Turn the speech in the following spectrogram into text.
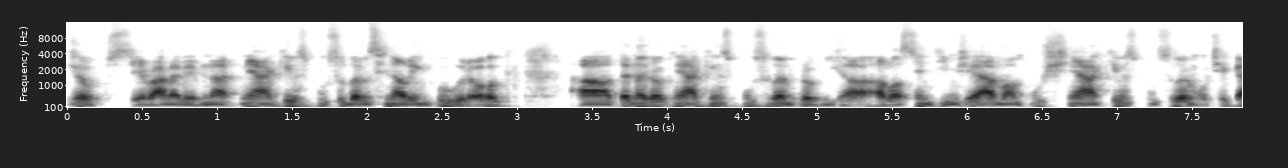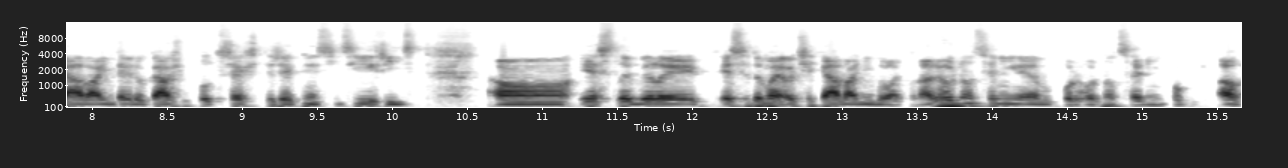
že prostě, já nevím, na, nějakým způsobem si nalinkuju rok a ten rok nějakým způsobem probíhá a vlastně tím, že já mám už nějakým způsobem očekávání, tak dokážu po třech, čtyřech měsících říct, uh, jestli byly, jestli to moje očekávání bylo jako nadhodnocený nebo podhodnocený. Pokud, a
